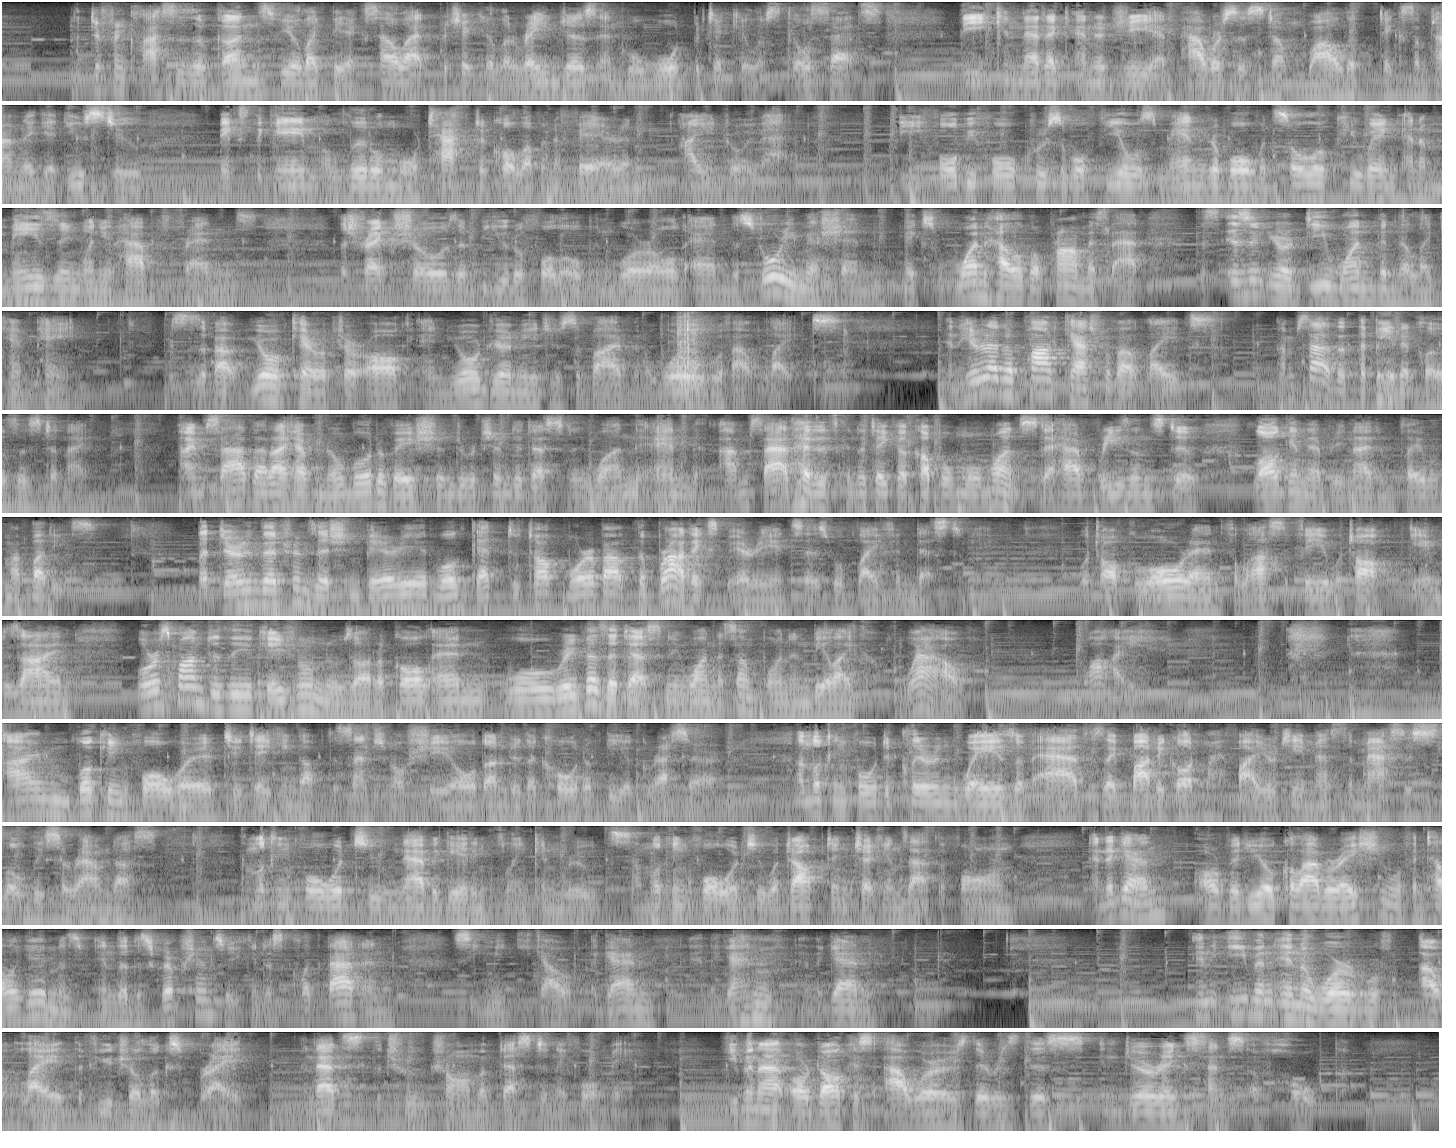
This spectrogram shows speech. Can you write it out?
the different classes of guns feel like they excel at particular ranges and reward particular skill sets. The kinetic energy and power system, while it takes some time to get used to, makes the game a little more tactical of an affair, and I enjoy that. The 4v4 Crucible feels manageable when solo queuing and amazing when you have friends. The Strike shows a beautiful open world, and the story mission makes one hell of a promise that this isn't your D1 vanilla campaign. This is about your character arc and your journey to survive in a world without lights. And here at a podcast without lights, I'm sad that the beta closes tonight. I'm sad that I have no motivation to return to Destiny 1, and I'm sad that it's gonna take a couple more months to have reasons to log in every night and play with my buddies. But during the transition period, we'll get to talk more about the broad experiences with life and Destiny. We'll talk lore and philosophy, we'll talk game design, we'll respond to the occasional news article, and we'll revisit Destiny 1 at some point and be like, wow, why? I'm looking forward to taking up the Sentinel Shield under the code of the aggressor. I'm looking forward to clearing waves of adds as I bodyguard my fire team as the masses slowly surround us. I'm looking forward to navigating flanking routes. I'm looking forward to adopting chickens at the farm. And again, our video collaboration with IntelliGame is in the description, so you can just click that and see me geek out again and again and again. And even in a world without light, the future looks bright. And that's the true charm of Destiny for me. Even at our darkest hours, there is this enduring sense of hope,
